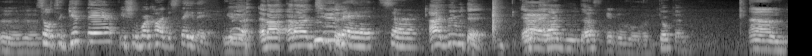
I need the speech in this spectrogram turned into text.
Mhm. So to get there, you should work hard to stay there. Yeah, and I and I agree Too with that. bad, sir. I agree with that. And, All right, and I agree with let's keep it moving. Okay. Um,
